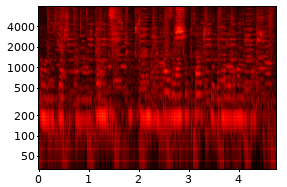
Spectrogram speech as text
Hamurumuz gerçekten harika. Evet, çok güzel mayalanmış. Her zaman çok güzel tutuyor bu mayalı hamurlar.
